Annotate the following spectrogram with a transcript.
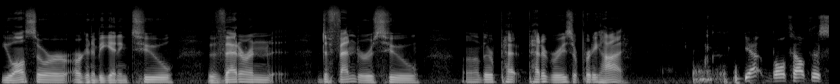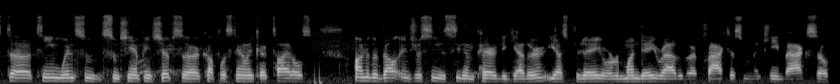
you also are, are going to be getting two veteran defenders who uh, their pet- pedigrees are pretty high. Yeah, both helped this uh, team win some some championships, a couple of Stanley Cup titles under their belt. Interesting to see them paired together yesterday or Monday rather than practice when they came back. So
